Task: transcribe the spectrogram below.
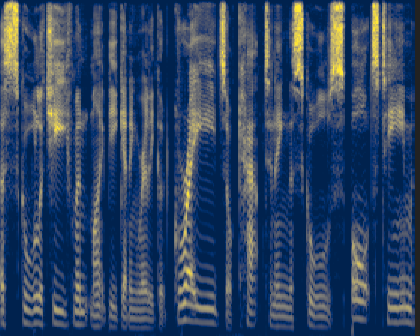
A school achievement might be getting really good grades or captaining the school's sports team.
